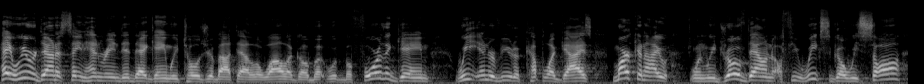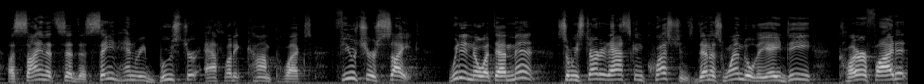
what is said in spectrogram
Hey, we were down at St. Henry and did that game. We told you about that a little while ago. But before the game, we interviewed a couple of guys. Mark and I, when we drove down a few weeks ago, we saw a sign that said the St. Henry Booster Athletic Complex future site. We didn't know what that meant, so we started asking questions. Dennis Wendell, the AD, clarified it,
